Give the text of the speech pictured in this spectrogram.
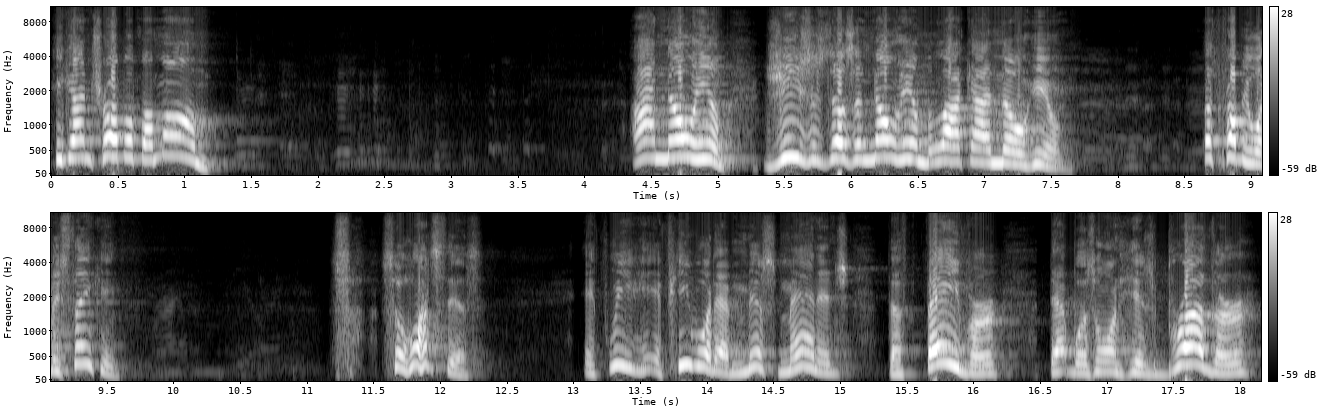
he got in trouble with my mom. I know him. Jesus doesn't know him like I know him. That's probably what he's thinking. So, so watch this. If, we, if he would have mismanaged the favor that was on his brother,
